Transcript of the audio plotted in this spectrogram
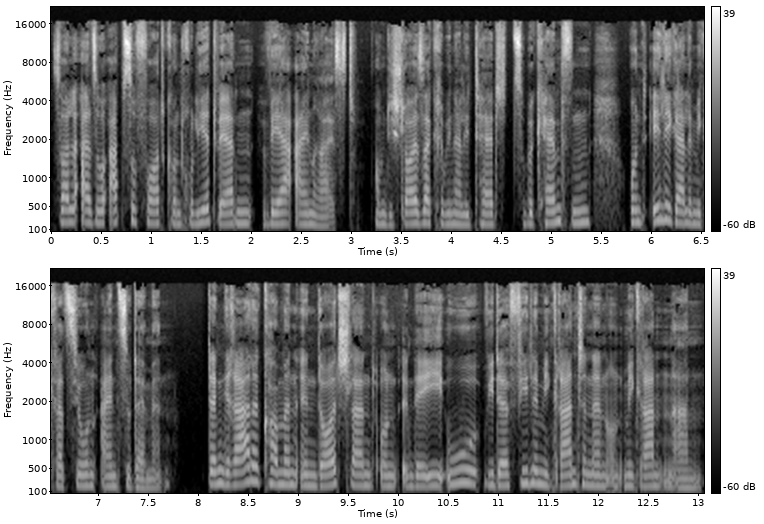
soll also ab sofort kontrolliert werden, wer einreist, um die Schleuserkriminalität zu bekämpfen und illegale Migration einzudämmen. Denn gerade kommen in Deutschland und in der EU wieder viele Migrantinnen und Migranten an.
